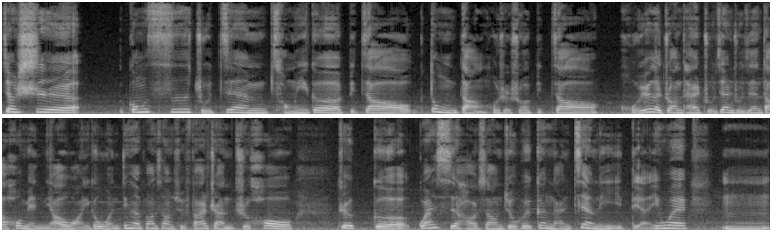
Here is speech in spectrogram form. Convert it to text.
就是公司逐渐从一个比较动荡或者说比较活跃的状态，逐渐逐渐到后面你要往一个稳定的方向去发展之后，这个关系好像就会更难建立一点，因为嗯，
